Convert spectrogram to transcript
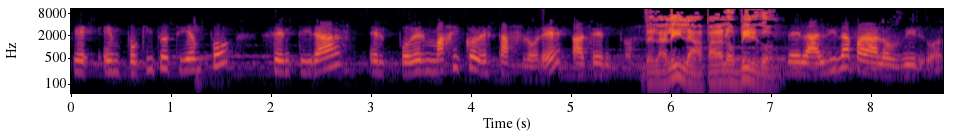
que en poquito tiempo sentirás el poder mágico de esta flor, ¿eh? Atentos. De la lila, para los Virgos. De la lila para los virgos.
